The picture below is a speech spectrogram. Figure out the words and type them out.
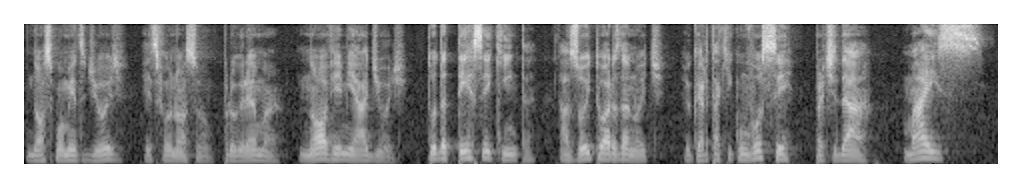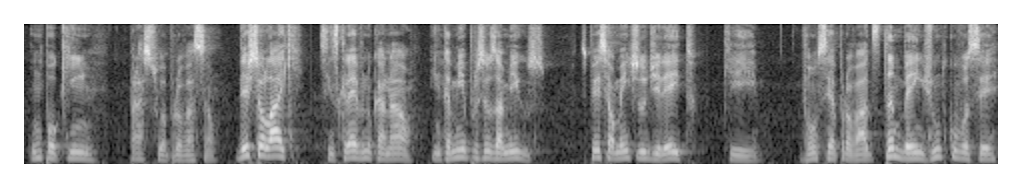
o nosso momento de hoje. Esse foi o nosso programa 9MA de hoje. Toda terça e quinta, às 8 horas da noite, eu quero estar aqui com você para te dar mais um pouquinho para a sua aprovação. Deixe seu like, se inscreve no canal, encaminhe para os seus amigos, especialmente do direito, que vão ser aprovados também junto com você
